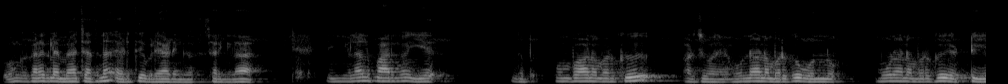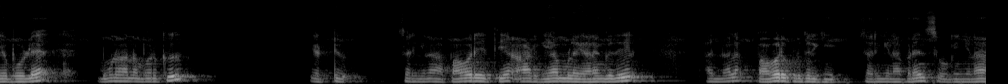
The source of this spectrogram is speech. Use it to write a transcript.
உங்கள் கணக்கில் மேட்ச் ஆச்சுன்னா எடுத்து விளையாடுங்க. சரிங்களா? நீங்கள் எல்லாரும் பாருங்கள் ஏ இந்த ஒன்பதாம் நம்பருக்கு அடிச்சு வரேன் ஒன்றாம் நம்பருக்கு ஒன்று மூணாம் நம்பருக்கு எட்டு. ஏ போல் மூணாம் நம்பருக்கு எட்டு. சரிங்களா? பவர் ஏற்றியும் ஆடு கேமில் இறங்குது. அதனால பவர் கொடுத்துருக்கீங்க. சரிங்களா ஃப்ரெண்ட்ஸ் ஓகேங்களா?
